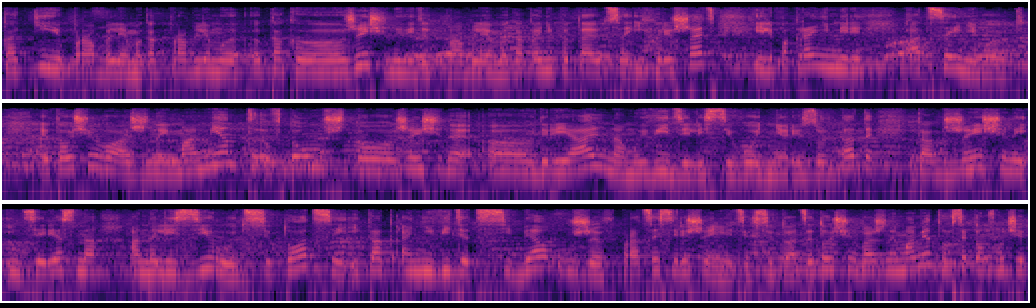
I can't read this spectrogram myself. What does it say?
какие проблемы, как проблемы, как э, женщины видят проблемы, как они пытаются их решать или, по крайней мере, оценивают. Это очень важный момент в том, что женщины реально, мы видели сегодня результаты, как женщины интересно анализируют ситуации и как они видят себя уже в процессе решения этих ситуаций. Это очень важный момент. Во всяком случае,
